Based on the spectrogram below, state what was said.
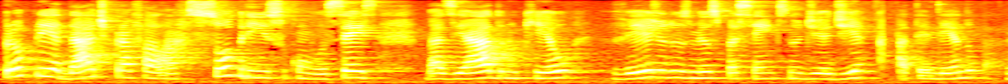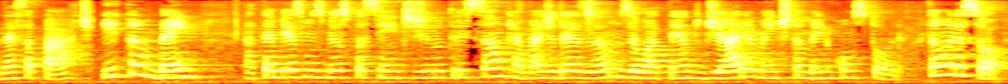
propriedade para falar sobre isso com vocês, baseado no que eu vejo dos meus pacientes no dia a dia, atendendo nessa parte. E também até mesmo os meus pacientes de nutrição, que há mais de 10 anos eu atendo diariamente também no consultório. Então, olha só,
